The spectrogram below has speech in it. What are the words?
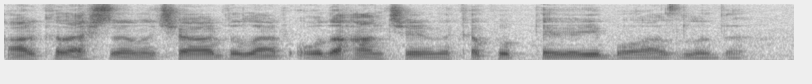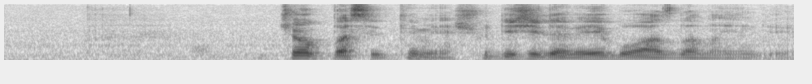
Arkadaşlarını çağırdılar. O da hançerini kapıp deveyi boğazladı. Çok basit değil mi? Şu dişi deveyi boğazlamayın diyor.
